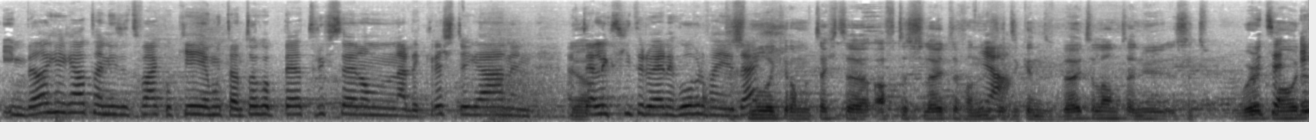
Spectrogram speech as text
in België gaat, dan is het vaak oké, je moet dan toch op tijd terug zijn om naar de crash te gaan. En uiteindelijk schiet er weinig over van je Het is dag. moeilijker om het echt eh, af te sluiten van nu Ja. zit ik in het buitenland en nu is het Je moet je work-modus.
